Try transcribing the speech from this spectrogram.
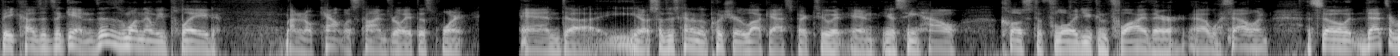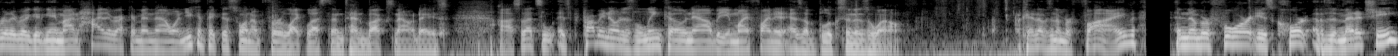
because it's, again, this is one that we played I don't know, countless times really at this point. And, uh, you know, so there's kind of a push your luck aspect to it and, you know, seeing how close to Floyd you can fly there uh, with that one. So that's a really, really good game. I'd highly recommend that one. You can pick this one up for like less than 10 bucks nowadays. Uh, so that's, it's probably known as Linko now, but you might find it as Abluxxen as well. Okay, that was number five. And number four is Court of the Medici.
